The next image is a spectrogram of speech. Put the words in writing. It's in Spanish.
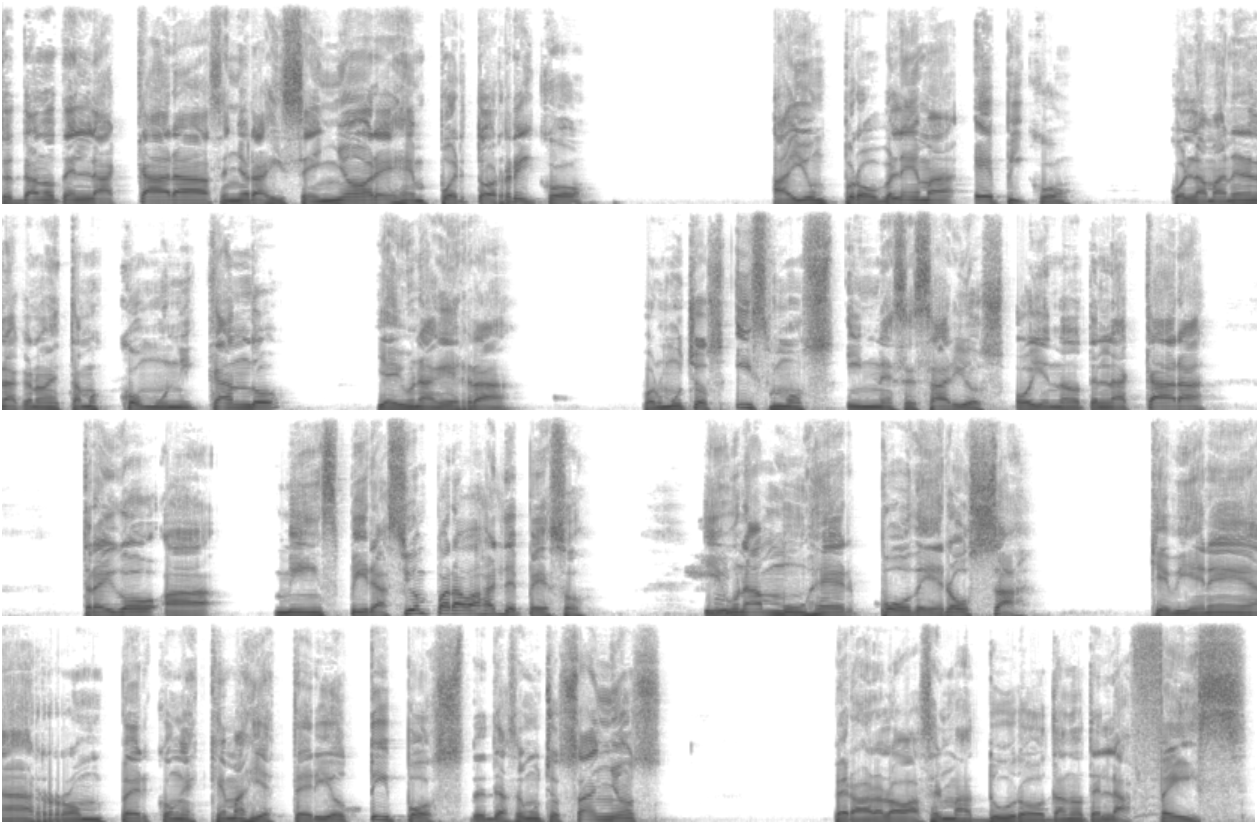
esto es dándote en la cara, señoras y señores, en Puerto Rico hay un problema épico con la manera en la que nos estamos comunicando y hay una guerra por muchos ismos innecesarios. Hoy en dándote en la cara traigo a mi inspiración para bajar de peso y una mujer poderosa que viene a romper con esquemas y estereotipos desde hace muchos años, pero ahora lo va a hacer más duro dándote en la face.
